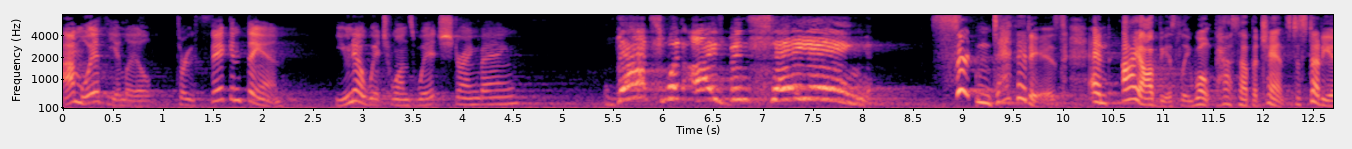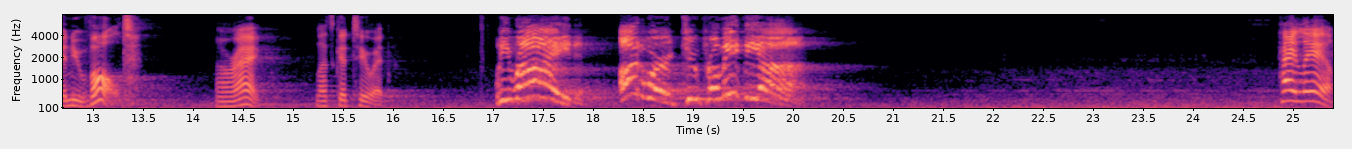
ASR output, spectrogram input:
I'm with you, Lil. Through thick and thin. You know which one's which, Stringbang. That's what I've been saying! Certain death it is, and I obviously won't pass up a chance to study a new vault. All right, let's get to it. We ride! Onward to Promethea! Hey, Lil.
